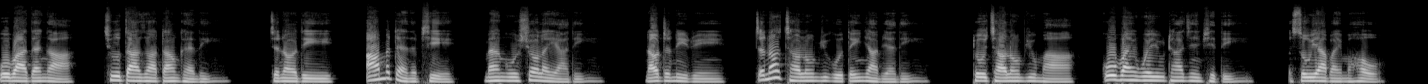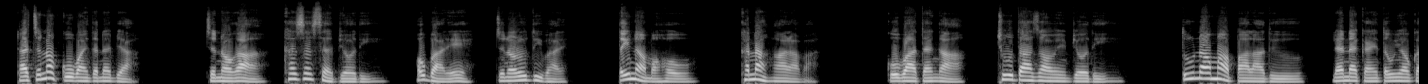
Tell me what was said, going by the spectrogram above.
ကိုပါတန်းကချိုးသားစွာတောင်းခံသည်ကျွန်တော်သည်အာမတန်သဖြင့်မန်ကိုလျှော့လိုက်ရသည် နောက်တနေ့တွင် ကျွန်တော်ခြောက်လုံးပြူကိုတင်းကြပြန်သည်ထိုခြောက်လုံးပြူမှာ ကိုပိုင်ဝယ်ယူထားခြင်းဖြစ်သည်အစိုးရပိုင်မဟုတ်ဒါကျွန်တော်ကိုပိုင်တနက်ပြကျွန်တော်ကခက်ဆက်ဆက်ပြောသည်ဟုတ်ပါတယ်ကျွန်တော်တို့သိပါတယ်တိန်းတာမဟုတ်ခဏငှားတာပါကိုပါတန်းကချိုးသားစွာဝင်ပြောသည်သူ့နောက်မှပါလာသူလက်နက်ကင်၃ယောက်က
